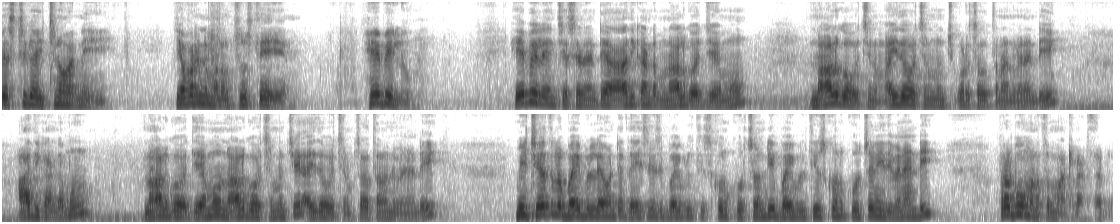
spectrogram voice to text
బెస్ట్గా ఇచ్చిన వారిని ఎవరిని మనం చూస్తే హేబేలు. హేబేలు ఏం చేశాడంటే ఆది కాండం నాలుగో అధ్యాయము నాలుగో వచనం ఐదో వచనం నుంచి కూడా చదువుతున్నాను వినండి. ఆది కాండము నాలుగో అధ్యాయము నాలుగో వచనం నుంచి ఐదో వచనం చదువుతున్నాను వినండి. మీ చేతిలో బైబిల్ లేవంటే దయచేసి బైబిల్ తీసుకొని కూర్చోండి బైబిల్ తీసుకొని కూర్చొని ఇది వినండి. ప్రభు మనతో మాట్లాడతాడు.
